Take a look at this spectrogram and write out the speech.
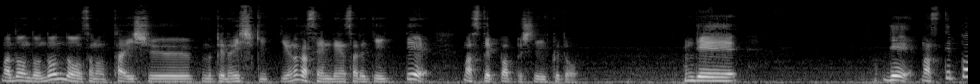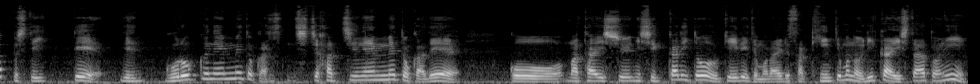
まあ、どんどんどんどんその大衆向けの意識っていうのが洗練されていって、まあ、ステップアップしていくと。で、で、まあ、ステップアップしていって、で、5、6年目とか7、8年目とかで、こう、まあ、大衆にしっかりと受け入れてもらえる作品というものを理解した後に、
